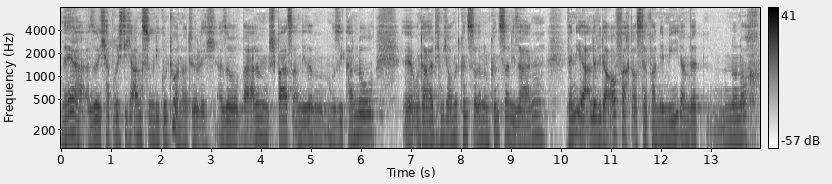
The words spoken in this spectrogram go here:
Naja, also ich habe richtig Angst um die Kultur natürlich. Also bei allem Spaß an diesem Musikando äh, unterhalte ich mich auch mit Künstlerinnen und Künstlern, die sagen, wenn ihr alle wieder aufwacht aus der Pandemie, dann wird nur noch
